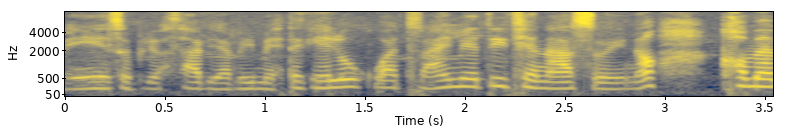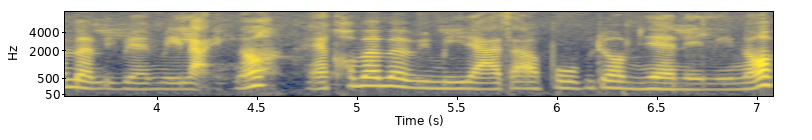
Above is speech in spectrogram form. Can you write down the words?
မယ်ဆိုပြီးတော့စပြန်ပေးမယ်တကယ်လို့ကိုကဒီတိုင်းပဲသိချင်တာဆိုရင်เนาะ comment မှန်ပြီးပဲမေးလိုက်เนาะအဲ comment မှန်ပြီးမိတာじゃပို့ပြီးတော့မြန်နေလीเนาะ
